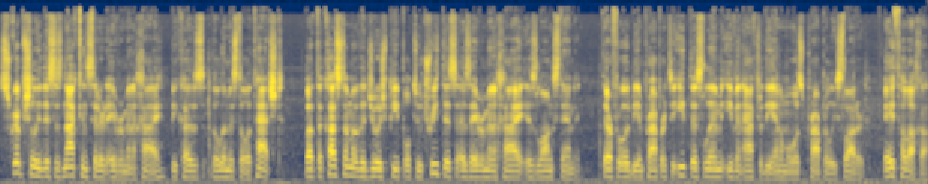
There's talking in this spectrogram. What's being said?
scripturally this is not considered aver menachai because the limb is still attached. But the custom of the Jewish people to treat this as aver menachai is long standing. Therefore, it would be improper to eat this limb even after the animal was properly slaughtered. Eighth halacha.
